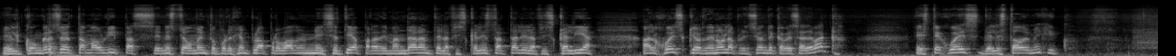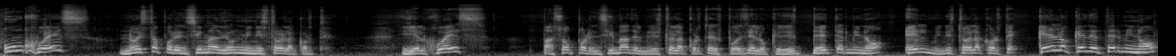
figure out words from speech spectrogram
el Congreso de Tamaulipas en este momento, por ejemplo, ha aprobado una iniciativa para demandar ante la Fiscalía Estatal y la Fiscalía al juez que ordenó la aprehensión de cabeza de vaca. Este juez del Estado de México. Un juez no está por encima de un ministro de la Corte. Y el juez pasó por encima del ministro de la Corte después de lo que determinó el ministro de la Corte, que lo que determinó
